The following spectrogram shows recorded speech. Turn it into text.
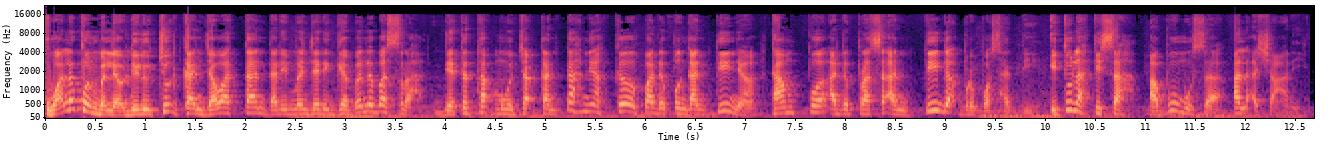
Walaupun beliau dilucutkan jawatan dari menjadi Gubernur Basrah, dia tetap mengucapkan tahniah kepada penggantinya tanpa ada perasaan tidak berpuas hati. Itulah kisah Abu Musa Al-Asy'ari.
